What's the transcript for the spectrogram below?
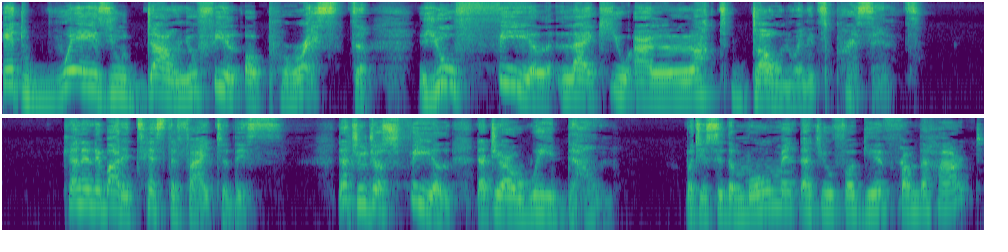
It weighs you down. You feel oppressed. You feel like you are locked down when it's present. Can anybody testify to this? That you just feel that you are weighed down. But you see, the moment that you forgive from the heart,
